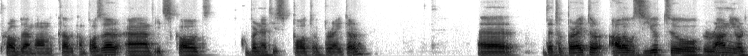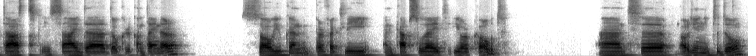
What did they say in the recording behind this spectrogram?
problem on Cloud Composer, and it's called Kubernetes pod operator. Uh, that operator allows you to run your task inside a Docker container so you can perfectly encapsulate your code. And uh, all you need to do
